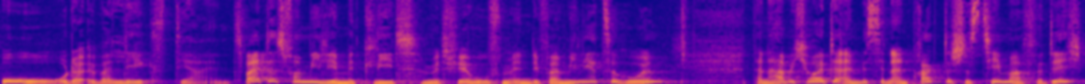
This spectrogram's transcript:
oder überlegst, dir ein zweites Familienmitglied mit vier Hufen in die Familie zu holen, dann habe ich heute ein bisschen ein praktisches Thema für dich,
